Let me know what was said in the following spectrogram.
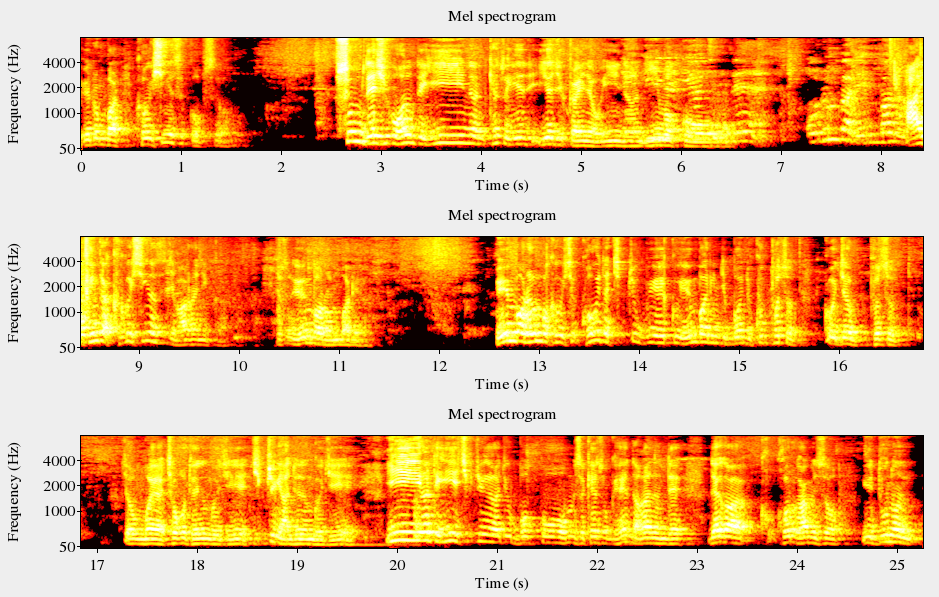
왼발 거기 신경 쓸 거 없어. 숨 내쉬고 하는데 이는 계속 이어- 이어질 거 아니냐고 이는 이 먹고. 오른발, 왼발. 아니 그러니까 그거 신경 쓰지 말라니까. 무슨 왼발 오른발이야. 왼발 오른발 그거 시- 거기다 집중 왜 그 왼발인지 뭔지 그 벌써 그 저 벌써 저 뭐야 저거 되는 거지 집중이 안 되는 거지 이한테 이에 집중해가지고 먹고 하면서 계속 해 나가는데 내가 거- 걸어가면서 이 눈은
